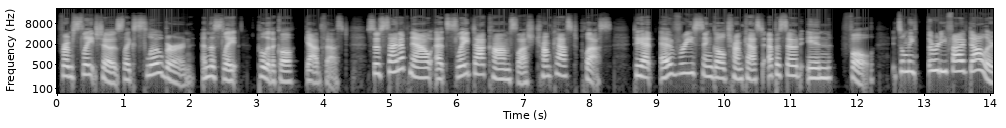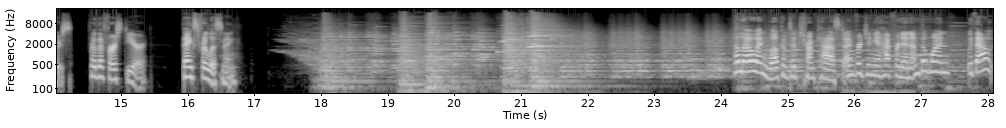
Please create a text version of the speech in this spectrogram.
from Slate shows like Slow Burn and the Slate Political Gabfest. So sign up now at slate.com slash Trumpcast Plus to get every single Trumpcast episode in full. It's only $35 for the first year. Thanks for listening. Hello and welcome to Trumpcast. I'm Virginia Heffernan. I'm the one without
